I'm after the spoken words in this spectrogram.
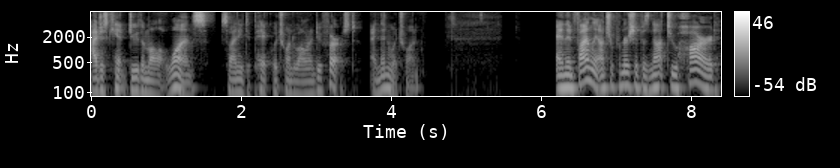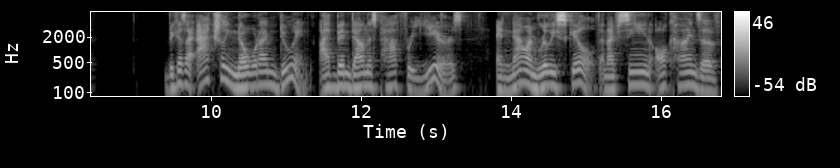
I just can't do them all at once. So I need to pick which one do I want to do first and then which one. And then finally, entrepreneurship is not too hard because I actually know what I'm doing. I've been down this path for years and now I'm really skilled and I've seen all kinds of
